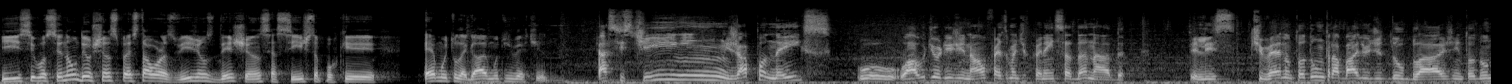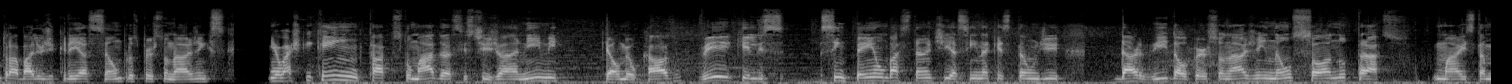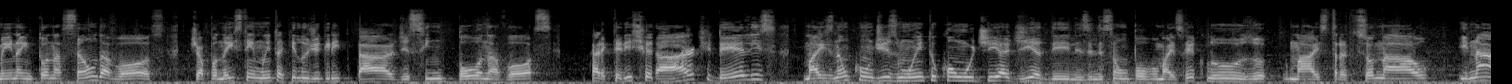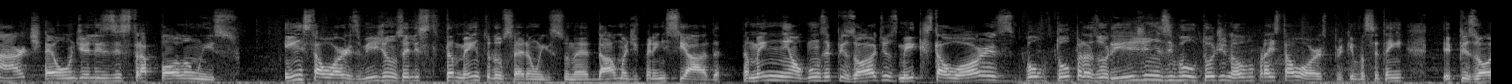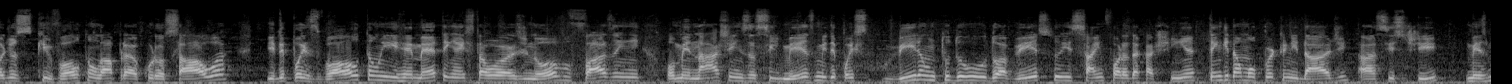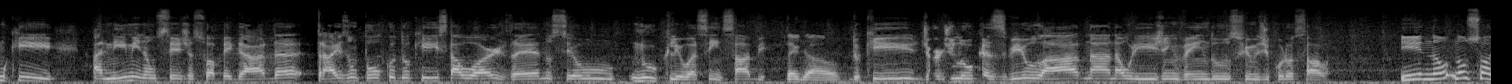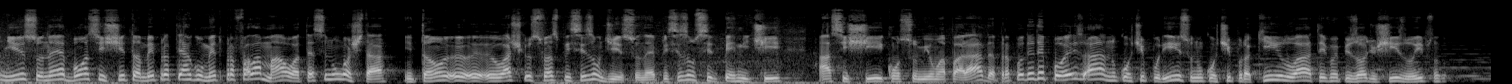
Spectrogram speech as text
E se você não deu chance para Star Wars Visions, dê chance, assista, porque é muito legal, é muito divertido. Assistir em japonês, o, o áudio original faz uma diferença danada. Eles tiveram todo um trabalho de dublagem, todo um trabalho de criação para os personagens. Eu acho que quem está acostumado a assistir já anime, que é o meu caso, vê que eles se empenham bastante assim na questão de dar vida ao personagem não só no traço, mas também na entonação da voz. O japonês tem muito aquilo de gritar, de se impor na voz característica da arte deles, mas não condiz muito com o dia a dia deles. Eles são um povo mais recluso, mais tradicional, e na arte é onde eles extrapolam isso. Em Star Wars Visions eles também trouxeram isso, né? Dá uma diferenciada. Também em alguns episódios, meio que Star Wars voltou para as origens e voltou de novo para Star Wars, porque você tem episódios que voltam lá para Kurosawa e depois voltam e remetem a Star Wars de novo, fazem homenagens a si mesmo e depois viram tudo do avesso e saem fora da caixinha. Tem que dar uma oportunidade a assistir. Mesmo que anime não seja sua pegada, traz um pouco do que Star Wars é no seu núcleo, assim, sabe? Legal. Do que George Lucas viu lá na, na origem, vendo os filmes de Kurosawa. E não, não só nisso, né? É bom assistir também para ter argumento para falar mal, até se não gostar. Então eu, eu acho que os fãs precisam disso, né? Precisam se permitir assistir e consumir uma parada para poder depois, ah, não curti por isso, não curti por aquilo, ah, teve um episódio X ou Y.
